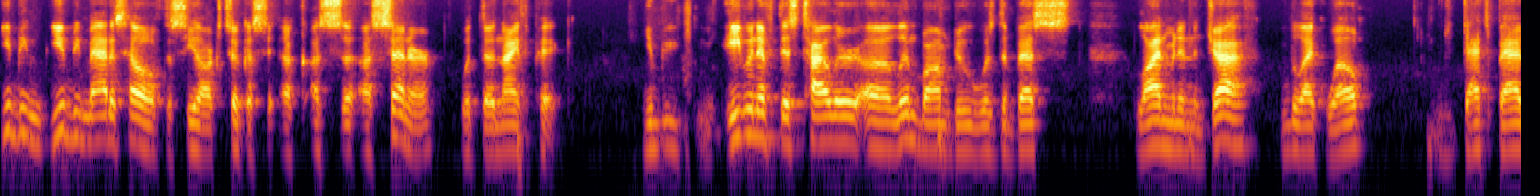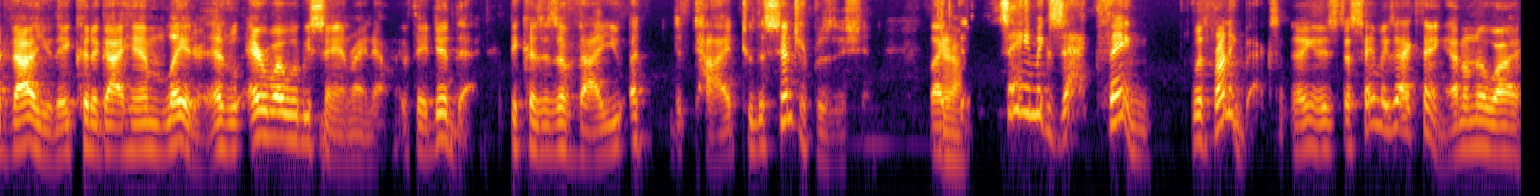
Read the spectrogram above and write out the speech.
you'd be you'd be mad as hell if the Seahawks took a a, a center with the ninth pick. You'd be even if this Tyler uh, dude was the best lineman in the draft. You'd be like, well, that's bad value. They could have got him later. That's what everybody would be saying right now if they did that because there's a value tied to the center position. Like yeah. same exact thing with running backs. It's the same exact thing. I don't know why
